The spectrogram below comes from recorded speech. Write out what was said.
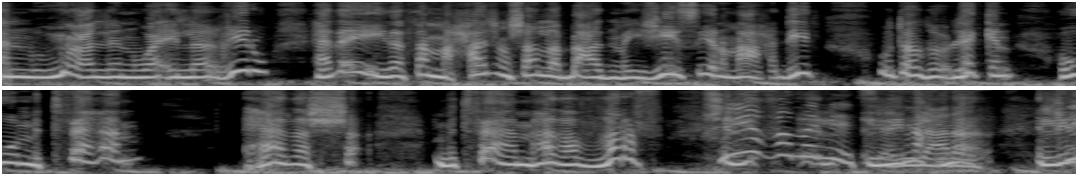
انه يعلن وإلى غيره هذا إذا ثم حاجة إن شاء الله بعد ما يجي يصير مع حديث لكن هو متفهم هذا الش... متفاهم هذا الظرف شنو الضمانات اللي نحن اللي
